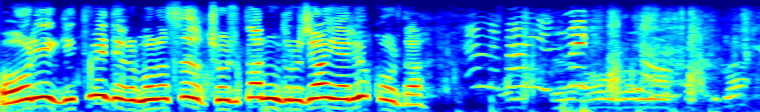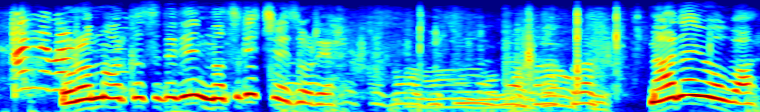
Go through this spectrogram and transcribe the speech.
Oraya gitme diyorum. Orası çocukların duracağı yer yok orada. Oranın arkası dediğin nasıl geçeceğiz oraya? Nereden yol var?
